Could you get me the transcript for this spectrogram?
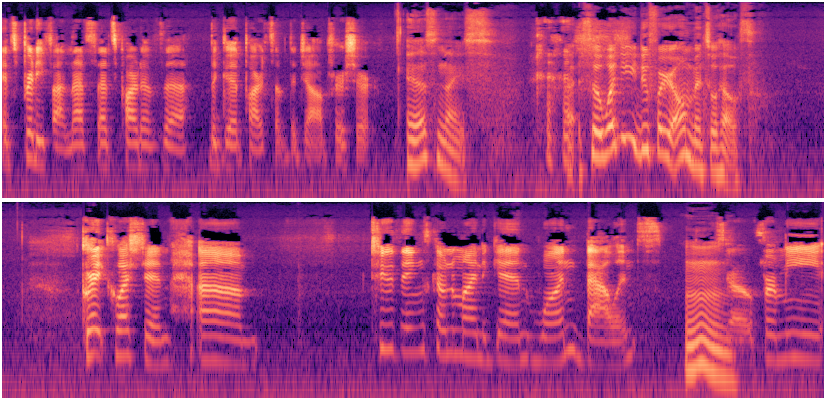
it's pretty fun that's that's part of the the good parts of the job for sure Yeah, that's nice. Uh, so, what do you do for your own mental health? Great question. Um, two things come to mind again. One, balance. Mm. So for me,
